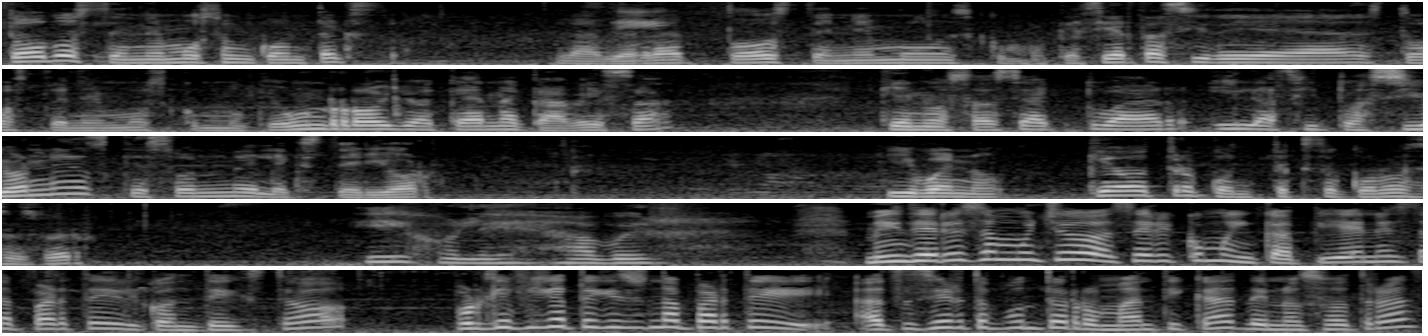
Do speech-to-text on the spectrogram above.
Todos tenemos un contexto, la verdad, todos tenemos como que ciertas ideas, todos tenemos como que un rollo acá en la cabeza que nos hace actuar y las situaciones que son del exterior. Y bueno, ¿qué otro contexto conoces, Fer? Híjole, a ver. Me interesa mucho hacer como hincapié en esta parte del contexto, porque fíjate que es una parte hasta cierto punto romántica de nosotros,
